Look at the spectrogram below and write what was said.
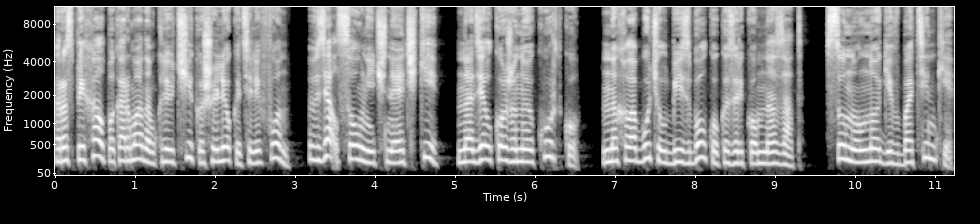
Распихал по карманам ключи, кошелек и телефон, взял солнечные очки, надел кожаную куртку, нахлобучил бейсболку козырьком назад, сунул ноги в ботинки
